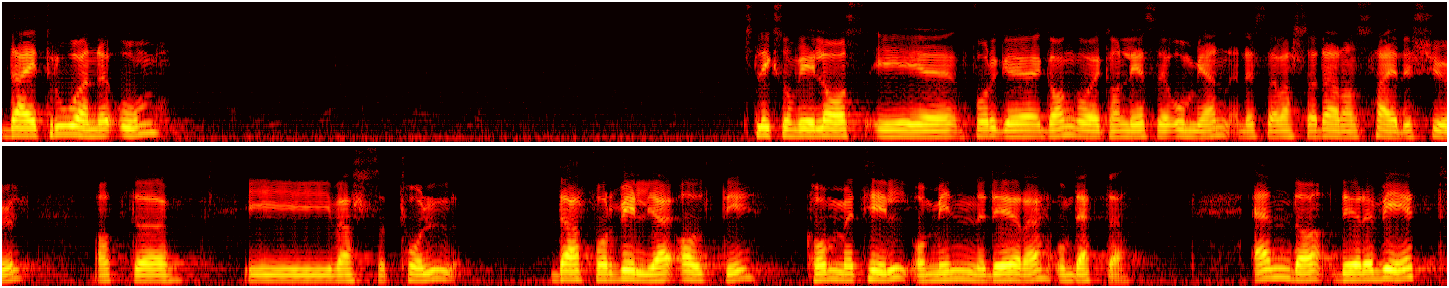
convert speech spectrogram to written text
de troende om slik som vi las i eh, forrige gang, og jeg kan lese om igjen disse versene der han sier det sjøl, at uh, i vers 12 Derfor vil jeg alltid komme til å minne dere om dette, enda dere vet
